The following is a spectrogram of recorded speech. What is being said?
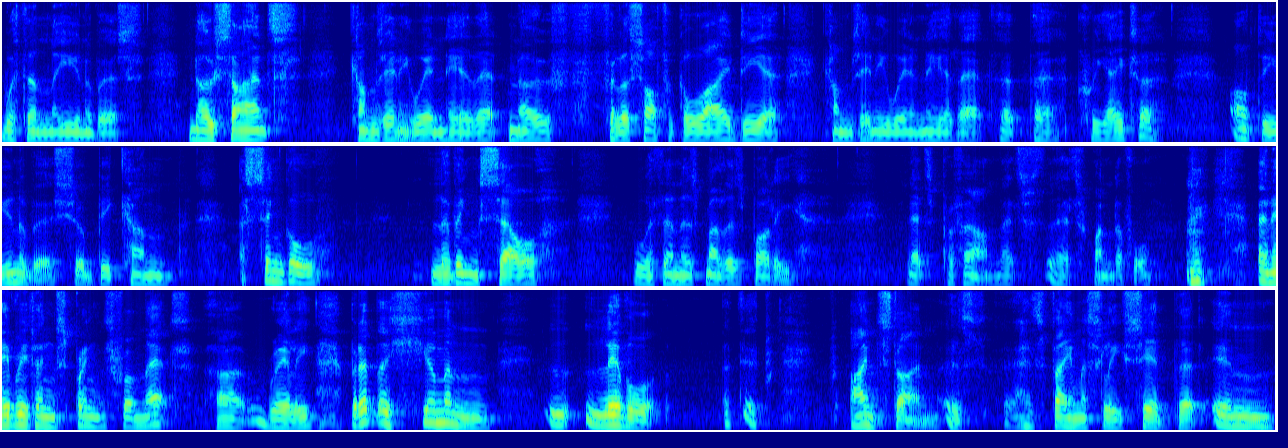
within the universe. No science comes anywhere near that, no philosophical idea comes anywhere near that, that the Creator of the universe should become a single living cell within his mother's body. That's profound. That's that's wonderful, and everything springs from that, uh, really. But at the human level, Einstein is, has famously said that in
